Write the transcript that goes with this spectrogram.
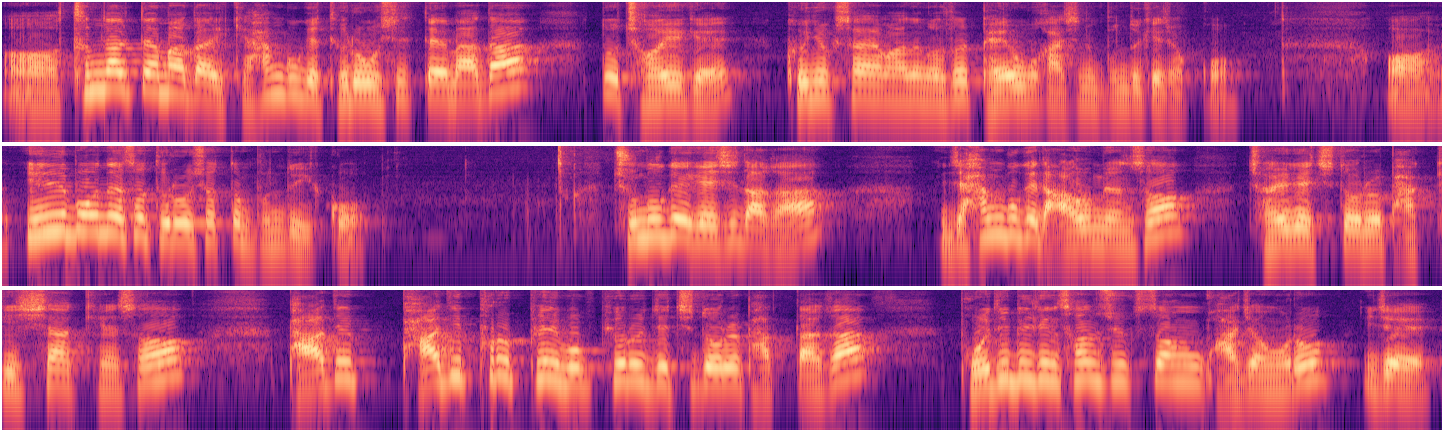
어, 틈날 때마다 이렇게 한국에 들어오실 때마다 또 저에게 근육 사용하는 것을 배우고 가시는 분도 계셨고, 어, 일본에서 들어오셨던 분도 있고, 중국에 계시다가 이제 한국에 나오면서 저에게 지도를 받기 시작해서 바디, 바디 프로필 목표로 이제 지도를 받다가 보디빌딩 선수 육성 과정으로 이제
